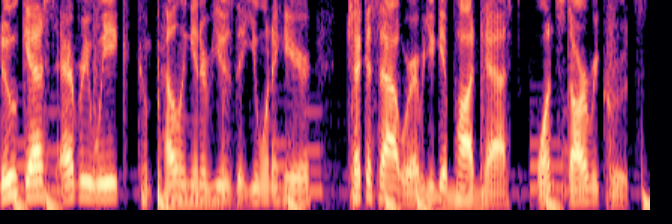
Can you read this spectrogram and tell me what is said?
New guests every week, compelling interviews that you want to hear. Check us out wherever you get podcasts. One Star Recruits.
